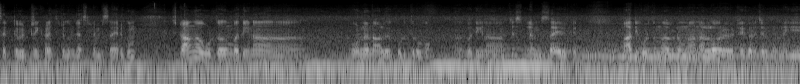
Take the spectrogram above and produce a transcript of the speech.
செட்டு வெற்றி கிடச்சிருக்கும் ஜஸ்ட் மிஸ் ஆகிருக்கும் ஸ்ட்ராங்காக கொடுத்ததும் பார்த்திங்கன்னா ஒன்று நாலு கொடுத்துருக்கோம். அது பார்த்திங்கன்னா ஜஸ்ட்டில் மிஸ் ஆகிருக்கு மாற்றி கொடுத்துருந்தோம் அப்படின்னா நல்ல ஒரு வெற்றி கிடச்சிருக்கும். இன்றைக்கி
